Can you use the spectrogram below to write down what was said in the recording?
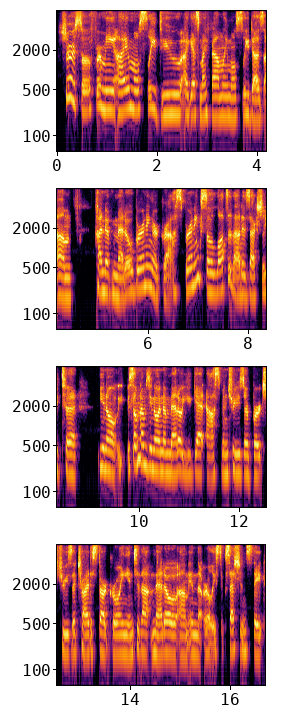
Sure. So for me, I mostly do, I guess my family mostly does um, kind of meadow burning or grass burning. So lots of that is actually to you know, sometimes, you know, in a meadow, you get aspen trees or birch trees that try to start growing into that meadow um, in the early succession state.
